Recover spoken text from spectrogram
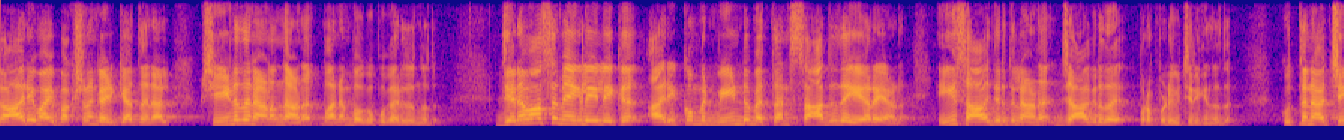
കാര്യമായി ഭക്ഷണം കഴിക്കാത്തതിനാൽ ക്ഷീണിതനാണെന്നാണ് വനം വകുപ്പ് കരുതുന്നത്. ജനവാസ മേഖലയിലേക്ക് അരിക്കൊമ്പൻ വീണ്ടും എത്താൻ സാധ്യതയേറെയാണ്. ഈ സാഹചര്യത്തിലാണ് ജാഗ്രത പുറപ്പെടുവിച്ചിരിക്കുന്നത്. കുത്തനാച്ചി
